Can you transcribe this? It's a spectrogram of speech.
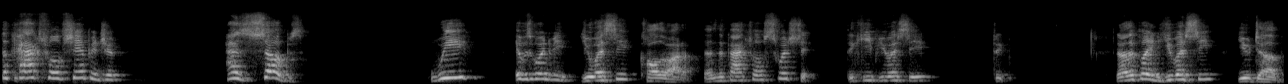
the Pac 12 championship has subs. We, it was going to be USC, Colorado. Then the Pac 12 switched it to keep USC. Now they're playing USC, UW.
